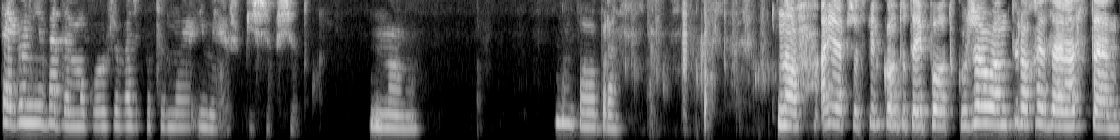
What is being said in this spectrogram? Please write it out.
Tego nie będę mogła używać, bo to moje imię już pisze w środku. No, no. No dobra. No, a ja przed chwilką tutaj poodkurzałam trochę, zaraz ten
